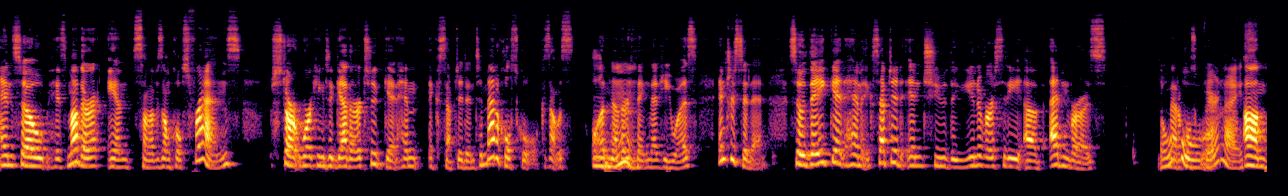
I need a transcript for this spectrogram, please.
And so his mother and some of his uncle's friends start working together to get him accepted into medical school because that was another Mhm. thing that he was interested in. So they get him accepted into the University of Edinburgh's medical Oh, school. very nice. um,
